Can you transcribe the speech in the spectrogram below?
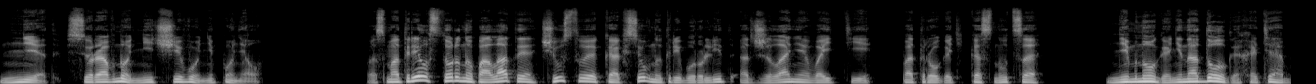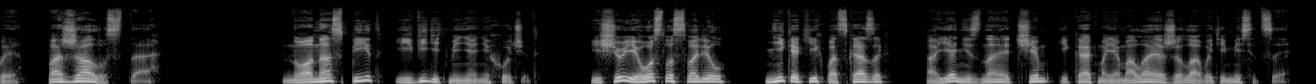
Нет, все равно ничего не понял. Посмотрел в сторону палаты, чувствуя, как все внутри бурлит от желания войти, потрогать, коснуться. Немного, ненадолго хотя бы, Пожалуйста. Но она спит и видеть меня не хочет. Еще и Осло свалил. Никаких подсказок, а я не знаю, чем и как моя малая жила в эти месяцы.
